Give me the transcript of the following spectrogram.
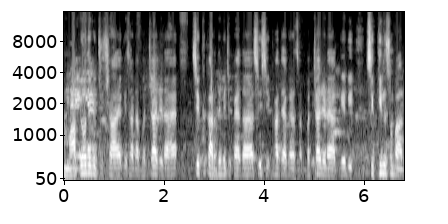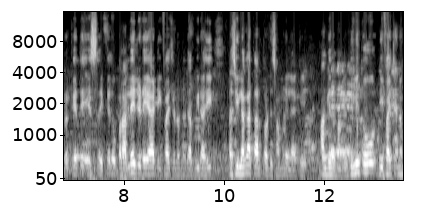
ਮਾਪਿਆਂ ਦੇ ਵਿੱਚ ਉਤਸ਼ਾਹ ਹੈ ਕਿ ਸਾਡਾ ਬੱਚਾ ਜਿਹੜਾ ਹੈ ਸਿੱਖ ਘਰ ਦੇ ਵਿੱਚ ਪੈਦਾ ਹੋਇਆ ਸੀ। ਸਿੱਖਾਂ ਤੇ ਅਗਰ ਬੱਚਾ ਜਿਹੜਾ ਅੱਗੇ ਵੀ ਸਿੱਖੀ ਨੂੰ ਸੰਭਾਲ ਰੱਖੇ, ਤੇ ਇਸ ਤਰੀਕੇ ਦੇ ਉਪਰਾਲੇ ਜਿਹੜੇ ਆ ਡੀਫਾਈ ਚੈਨਲ ਪੰਜਾਬੀ ਰਾਹੀਂ ਅਸੀਂ ਲਗਾਤਾਰ ਤੁਹਾਡੇ ਸਾਹਮਣੇ ਲੈ ਕੇ ਆਉਂਦੇ ਰਹਾਂਗੇ। ਦਿੱਲੀ ਤੋਂ ਡੀਫਾਈ ਚੈਨਲ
